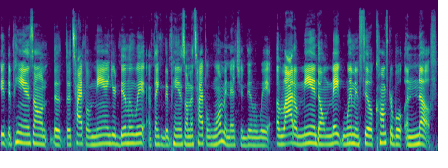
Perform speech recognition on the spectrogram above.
it depends on the the type of man you're dealing with. I think it depends on the type of woman that you're dealing with. A lot of men don't make women feel comfortable enough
